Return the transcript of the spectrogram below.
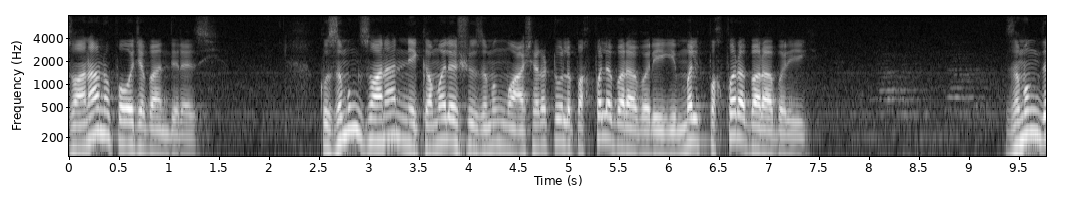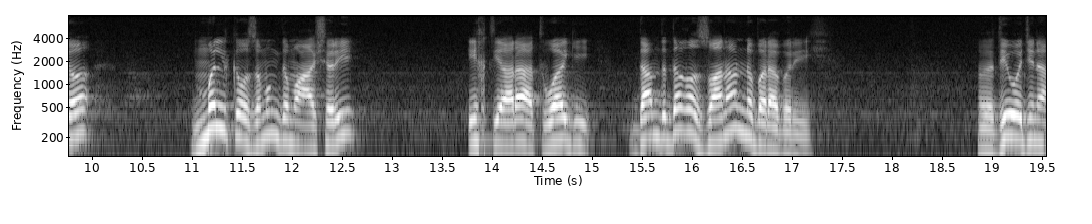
ځوانانو په وجه باندې راځي کو زمونږ ځوانان نیکمل شو زمونږ معاشره ټوله په خپل برابرېږي ملک په خپل برابرېږي زمونږ د ملک او زمونږ د معاشري اختیارات واګي دا هم د دغه ځوانانو نه برابرېږي نو د دې وجې نه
